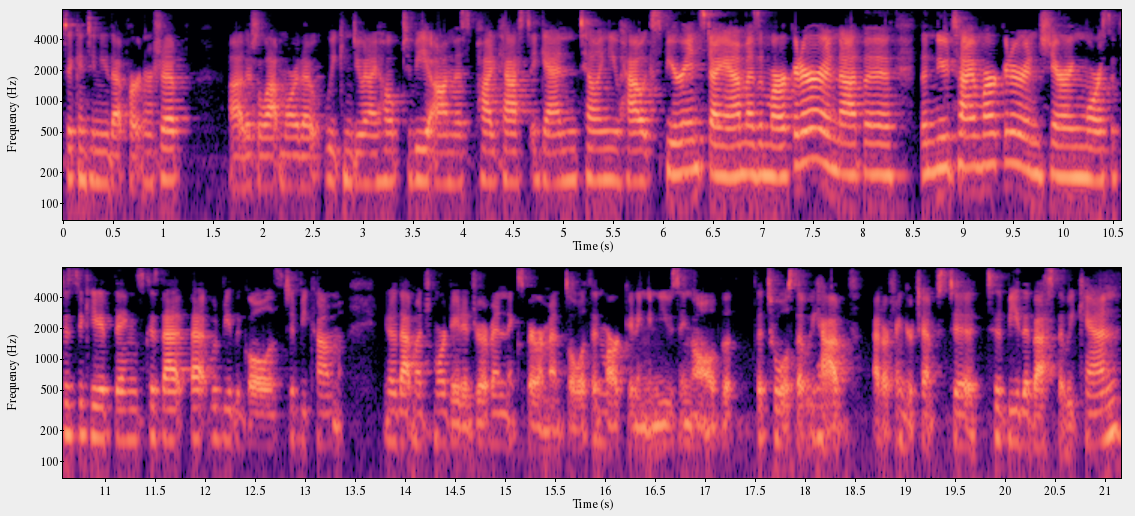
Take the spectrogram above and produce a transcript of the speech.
to continue that partnership. Uh, there's a lot more that we can do. And I hope to be on this podcast again, telling you how experienced I am as a marketer and not the, the new time marketer and sharing more sophisticated things. Cause that, that would be the goal is to become, you know, that much more data driven, experimental within marketing and using all the, the tools that we have at our fingertips to, to be the best that we can.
